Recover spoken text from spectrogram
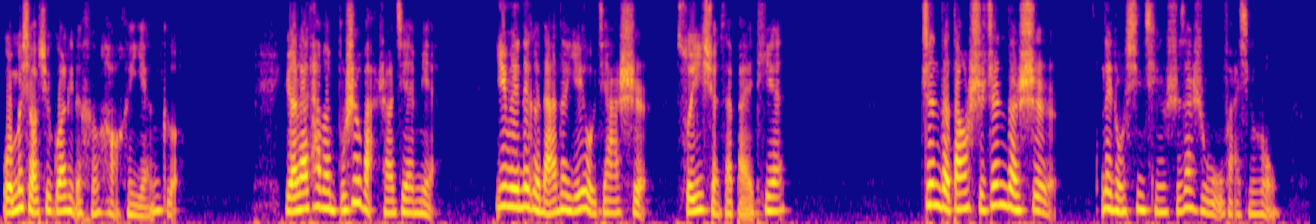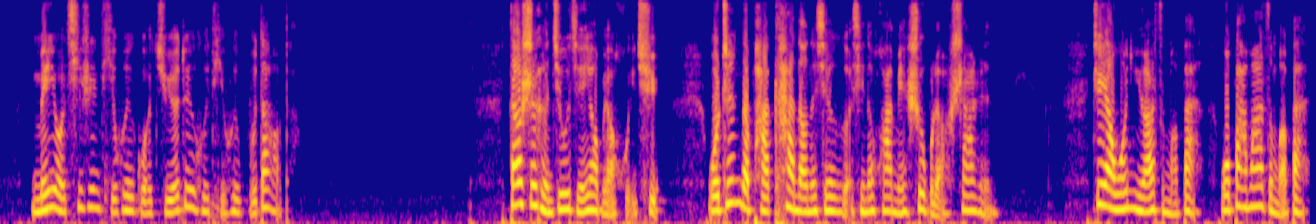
我们小区管理的很好，很严格。原来他们不是晚上见面，因为那个男的也有家室，所以选在白天。真的，当时真的是那种心情，实在是无法形容，没有亲身体会过，绝对会体会不到的。当时很纠结要不要回去，我真的怕看到那些恶心的画面，受不了杀人。这样我女儿怎么办？我爸妈怎么办？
